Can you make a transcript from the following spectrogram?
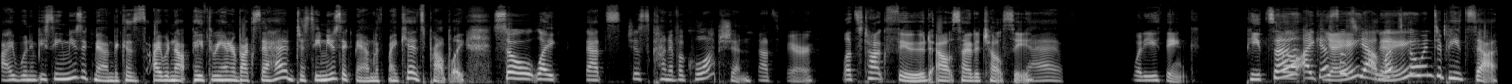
I wouldn't be seeing Music Man because I would not pay three hundred bucks a head to see Music Man with my kids probably. So like that's just kind of a cool option. That's fair. Let's talk food outside of Chelsea. Yes. What do you think? Pizza? Well, I guess Yay? let's, yeah, let's go into pizza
